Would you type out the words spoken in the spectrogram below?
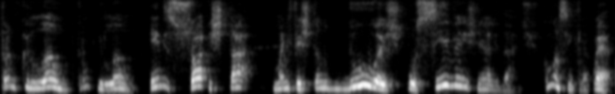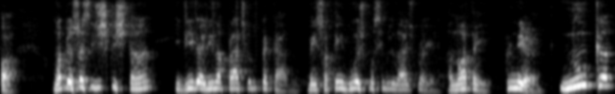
tranquilão, tranquilão. Ele só está manifestando duas possíveis realidades. Como assim, Franco? É, ó, uma pessoa se diz cristã e vive ali na prática do pecado. Bem, só tem duas possibilidades para ele. Anota aí. Primeira, nunca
